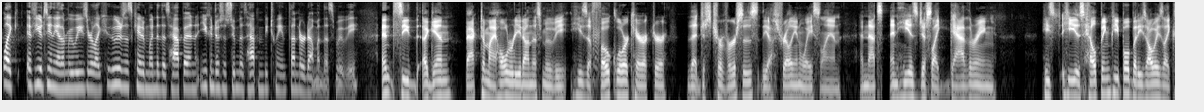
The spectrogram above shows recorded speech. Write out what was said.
like if you'd seen the other movies, you're like, "Who is this kid and when did this happen?" You can just assume this happened between Thunderdome and this movie. And see again, back to my whole read on this movie, he's a folklore character that just traverses the Australian wasteland and that's and he is just like gathering he's he is helping people but he's always like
